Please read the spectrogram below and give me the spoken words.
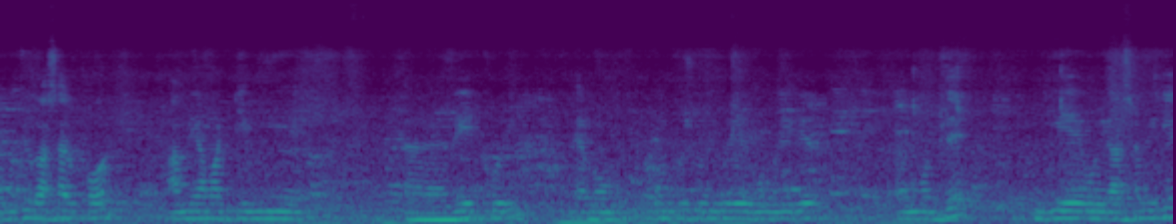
অভিযোগ আসার পর আমি আমার টিম নিয়ে রেড করি এবং তদন্ত শুরু করি এবং রেডের মধ্যে গিয়ে ওই আসামিকে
